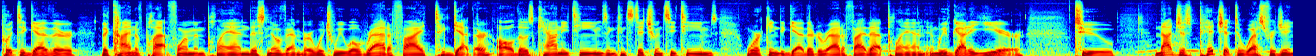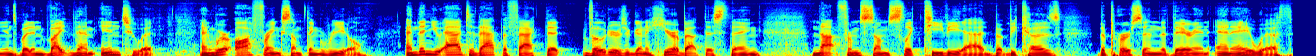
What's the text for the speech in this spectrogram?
put together the kind of platform and plan this November, which we will ratify together, all those county teams and constituency teams working together to ratify that plan, and we've got a year to not just pitch it to West Virginians, but invite them into it. And we're offering something real. And then you add to that the fact that voters are going to hear about this thing not from some slick TV ad, but because the person that they're in NA with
